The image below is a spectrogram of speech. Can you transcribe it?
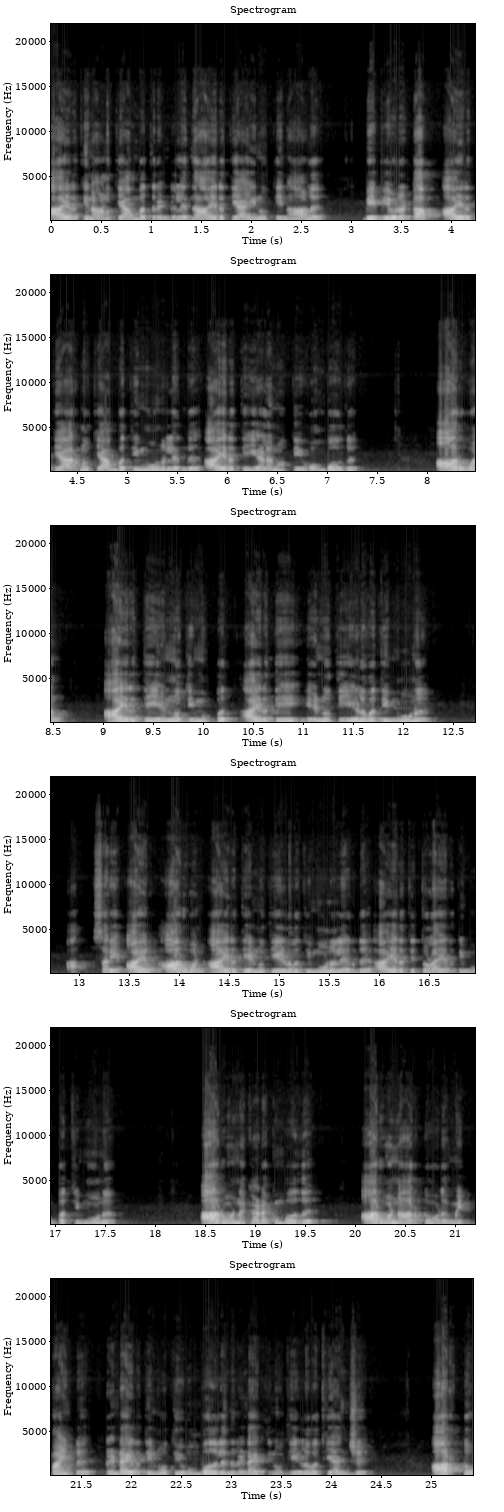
ஆயிரத்தி நானூற்றி ஐம்பத்தி ரெண்டுலேருந்து ஆயிரத்தி ஐநூற்றி நாலு பிபியோட டாப் ஆயிரத்தி அறுநூத்தி ஐம்பத்தி மூணுலேருந்து ஆயிரத்தி எழுநூற்றி ஒம்பது ஆர் ஒன் ஆயிரத்தி எண்ணூற்றி முப்பத் ஆயிரத்தி எண்ணூற்றி எழுபத்தி மூணு சாரி ஆயிர ஆர் ஒன் ஆயிரத்தி எண்ணூற்றி எழுபத்தி மூணுலேருந்து ஆயிரத்தி தொள்ளாயிரத்தி முப்பத்தி மூணு ஆர் ஒன்னை கடக்கும்போது ஆர் ஒன் ஆர் டூவோட மிட் பாயிண்ட்டு ரெண்டாயிரத்தி நூற்றி ஒம்போதுலேருந்து ரெண்டாயிரத்தி நூற்றி எழுபத்தி அஞ்சு ஆர் டூ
